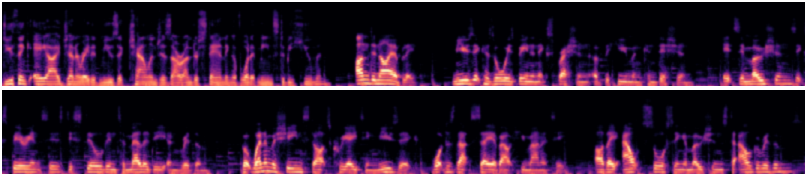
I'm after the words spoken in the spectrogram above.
Do you think AI generated music challenges our understanding of what it means to be human? Undeniably, music has always been an expression of the human condition its emotions, experiences distilled into melody and rhythm. But when a machine starts creating music, what does that say about humanity? Are they outsourcing emotions to algorithms?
